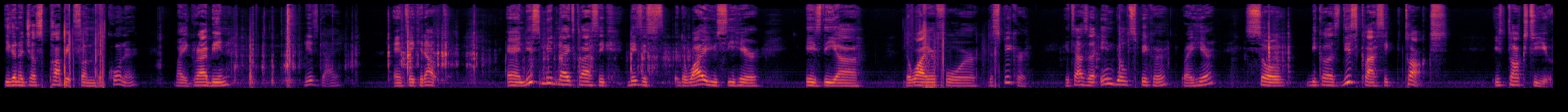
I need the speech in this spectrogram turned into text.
you're gonna just pop it from the corner by grabbing this guy and take it out. And this Midnite Classic, this is the wire you see here is the uh, the wire for the speaker. It has an inbuilt speaker right here. So because this classic talks, it talks to you.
